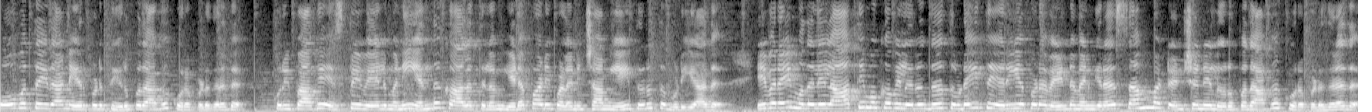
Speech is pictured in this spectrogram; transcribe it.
கோபத்தை தான் ஏற்படுத்தி இருப்பதாக கூறப்படுகிறது. குறிப்பாக எஸ்பி வேலுமணி எந்த காலத்திலும் எடப்பாடி பழனிசாமியை திருத்த முடியாது. இவரை முதலில் அதிமுகவில் இருந்து துடைத்து எறியப்பட வேண்டும் என்கிற செம்ம டென்ஷனில் இருப்பதாக கூறப்படுகிறது.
